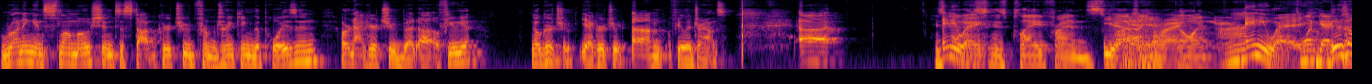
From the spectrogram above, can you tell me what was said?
running in slow motion to stop Gertrude from drinking the poison, or not Gertrude, but uh, Ophelia. No, Gertrude. Yeah, Gertrude. Um, Ophelia drowns. Uh, He's Anyway. his, his play friends Yeah, watching, yeah, right. going. anyway, One guy there's a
